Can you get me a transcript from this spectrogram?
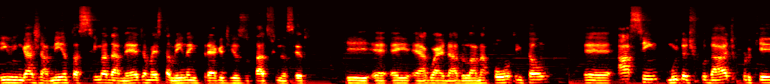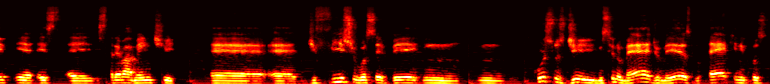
em um engajamento acima da média, mas também na entrega de resultados financeiros que é, é, é aguardado lá na ponta. Então, é, há sim muita dificuldade, porque é, é, é extremamente é, é, difícil você ver em, em, cursos de ensino médio mesmo, técnicos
